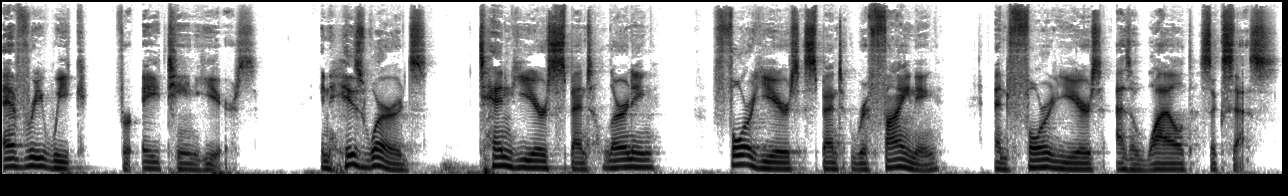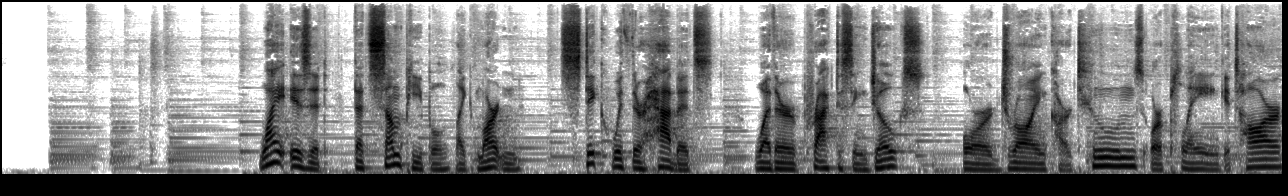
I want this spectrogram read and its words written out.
every week for 18 years. In his words, 10 years spent learning, four years spent refining, and four years as a wild success. Why is it that some people, like Martin, stick with their habits, whether practicing jokes or drawing cartoons or playing guitar,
